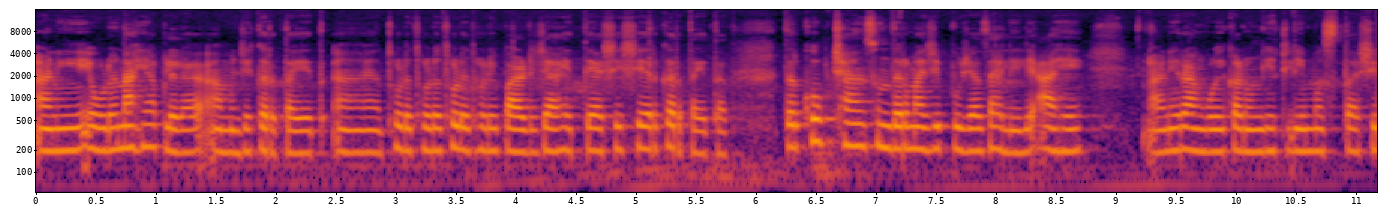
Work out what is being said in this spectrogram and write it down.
आणि एवढं नाही आपल्याला म्हणजे करता येत. थोडं थोडं थोडे थोडे पार्ट जे आहेत ते असे शेअर करता येतात. तर खूप छान सुंदर माझी पूजा झालेली आहे. आणि रांगोळी काढून घेतली मस्त अशी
